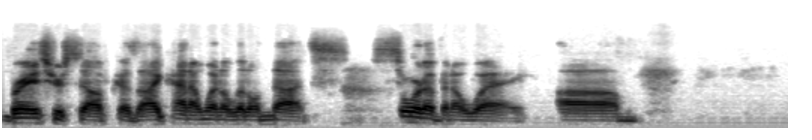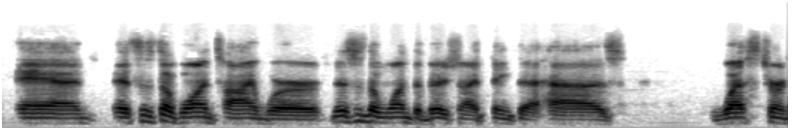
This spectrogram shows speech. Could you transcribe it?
brace yourself because I kind of went a little nuts, sort of in a way. Um, and this is the one time where this is the one division I think that has Western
